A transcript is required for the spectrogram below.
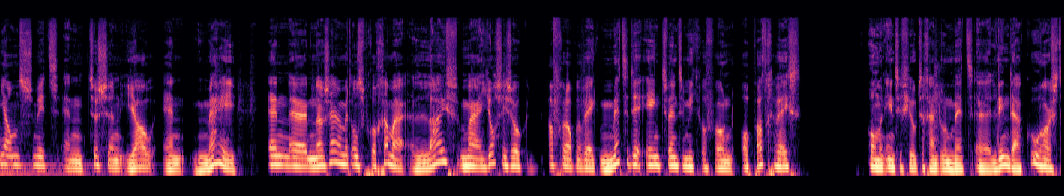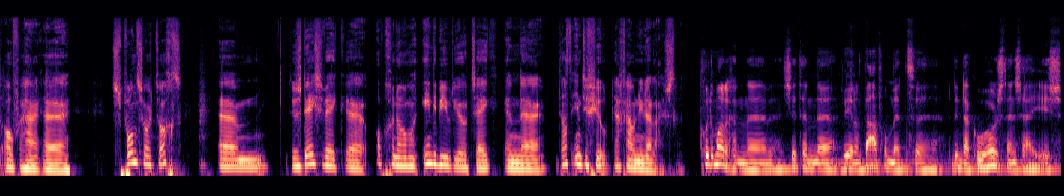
Jan Smit en tussen jou en mij. En uh, nou zijn we met ons programma live, maar Jos is ook afgelopen week met de 120 microfoon op pad geweest om een interview te gaan doen met uh, Linda Koehorst over haar uh, sponsortocht. Um, dus deze week opgenomen in de bibliotheek. En dat interview, daar gaan we nu naar luisteren. Goedemorgen, we zitten weer aan tafel met Linda Koehorst. En zij is,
